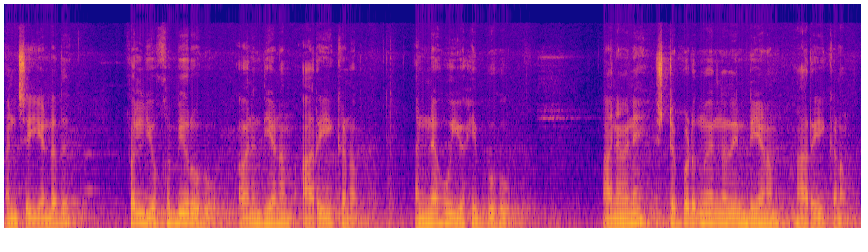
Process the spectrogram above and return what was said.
അവൻ ചെയ്യേണ്ടത് ഫൽ യുഹബിറുഹു അവൻ എന്ത് ചെയ്യണം? അറിയിക്കണം. അന്നഹു യുഹിബുഹു അവനവനെ ഇഷ്ടപ്പെടുന്നു എന്നത് എന്ത് ചെയ്യണം? അറിയിക്കണം.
